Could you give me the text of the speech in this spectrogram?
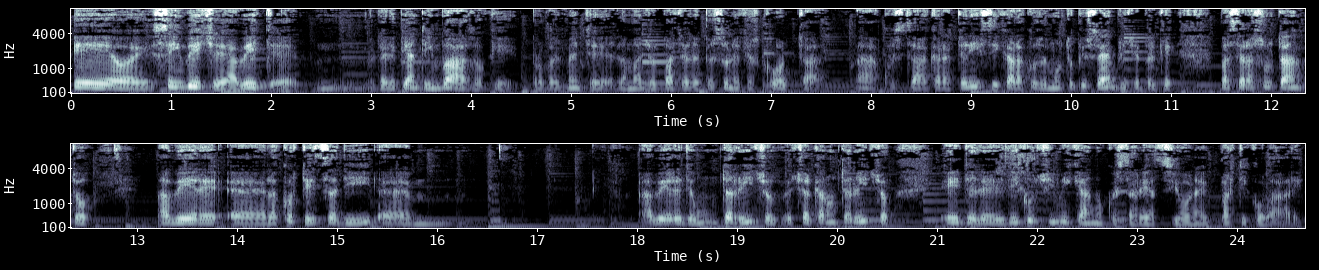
E eh, se invece avete delle piante in vaso, che probabilmente la maggior parte delle persone che ascolta ha questa caratteristica, la cosa è molto più semplice perché basterà soltanto avere eh, l'accortezza di ehm, avere un terriccio, cercare un terriccio e delle, dei concimi che hanno questa reazione particolare.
